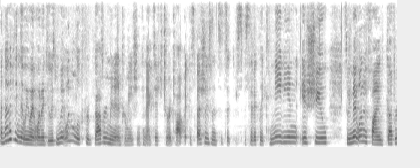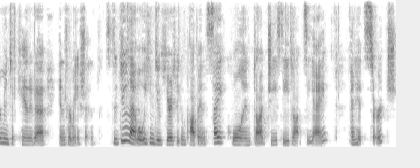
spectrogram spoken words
Another thing that we might want to do is we might want to look for government information connected to our topic, especially since it's a specifically Canadian issue. So we might want to find Government of Canada information. So to do that, what we can do here is we can pop in site colon.gc.ca and hit search.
